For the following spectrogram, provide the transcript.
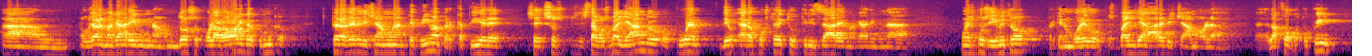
a, a usare magari una, un dorso polaroid comunque per avere diciamo un'anteprima per capire se, se, stavo sbagliando oppure ero costretto a utilizzare magari una, un esposimetro perché non volevo sbagliare diciamo la, eh, la foto. Qui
